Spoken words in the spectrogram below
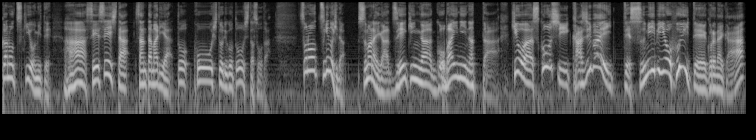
日の月を見て「ああせいせいしたサンタマリア」とこう独り言をしたそうだ。その次の日だ。すまないが税金が5倍になった。今日は少し火事場へ行って炭火を吹いてくれないか？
